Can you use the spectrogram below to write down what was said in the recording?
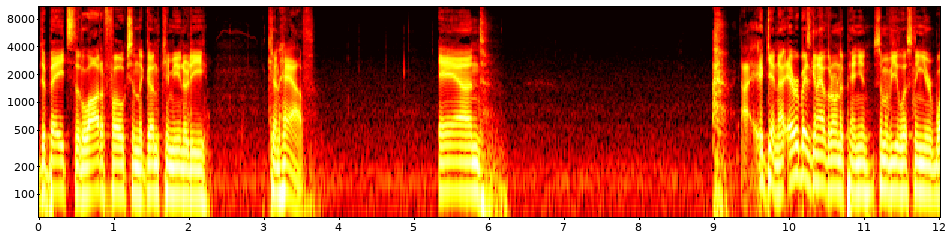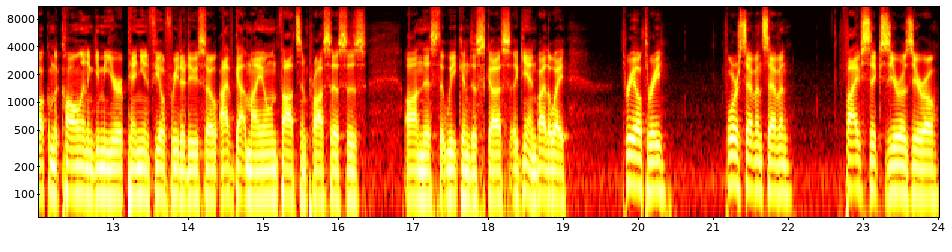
debates that a lot of folks in the gun community can have. And again, everybody's going to have their own opinion. Some of you listening, you're welcome to call in and give me your opinion. Feel free to do so. I've got my own thoughts and processes on this that we can discuss. Again, by the way, 303 477 5600.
